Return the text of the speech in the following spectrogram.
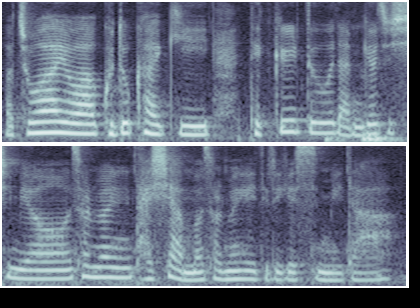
어, 좋아요와 구독하기, 댓글도 남겨주시면 설명 다시 한번 설명해 드리겠습니다.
